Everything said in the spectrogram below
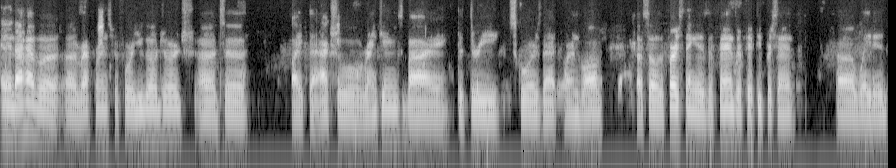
And I have a, a reference before you go, George, uh, to like the actual rankings by the three scores that are involved. Uh, so the first thing is the fans are fifty percent uh, weighted.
